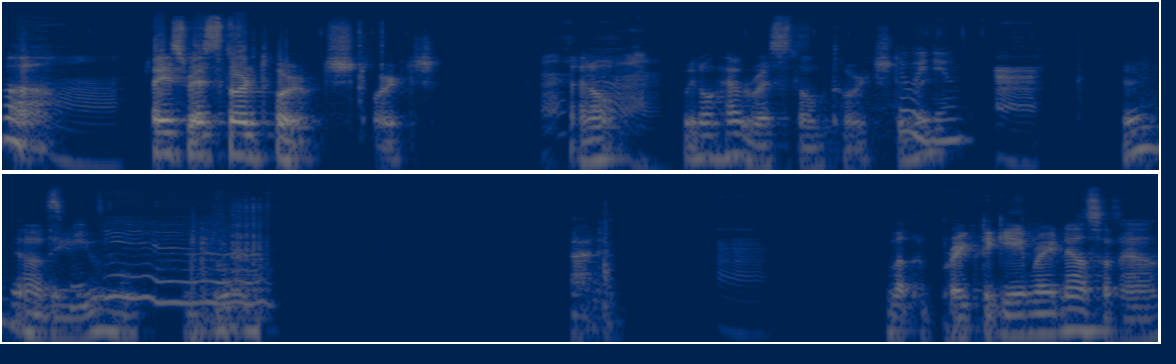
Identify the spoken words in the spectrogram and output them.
oh, place redstone torch. Torch. I don't. We don't have a redstone torch. Do Yeah, we do. do. Oh, Yes, do we you? do. I'm about to break the game right now somehow.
